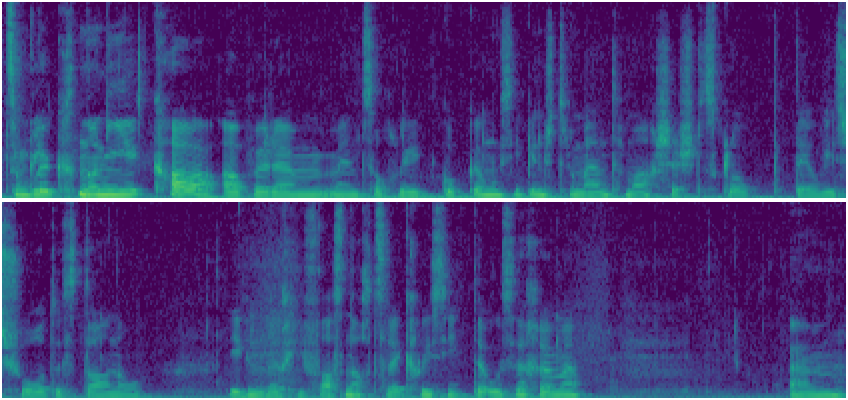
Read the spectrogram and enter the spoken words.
zum Glück noch nie gehabt, aber ähm, wenn du so ein bisschen Guckenmusikinstrumente machst, ist das glaube ich teilweise schon, dass da noch irgendwelche Fasnachtsrequisiten rauskommen. Ähm,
